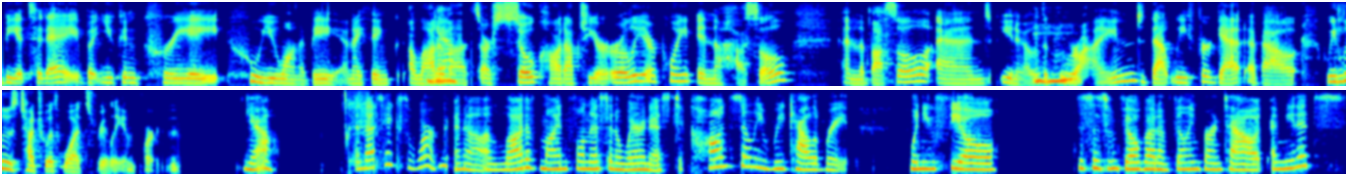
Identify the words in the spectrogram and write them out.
be it today, but you can create who you want to be. And I think a lot yeah. of us are so caught up to your earlier point in the hustle and the bustle and you know mm-hmm. the grind that we forget about we lose touch with what's really important. Yeah. And that takes work and a, a lot of mindfulness and awareness to constantly recalibrate when you feel this doesn't feel good i'm feeling burnt out. I mean it's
